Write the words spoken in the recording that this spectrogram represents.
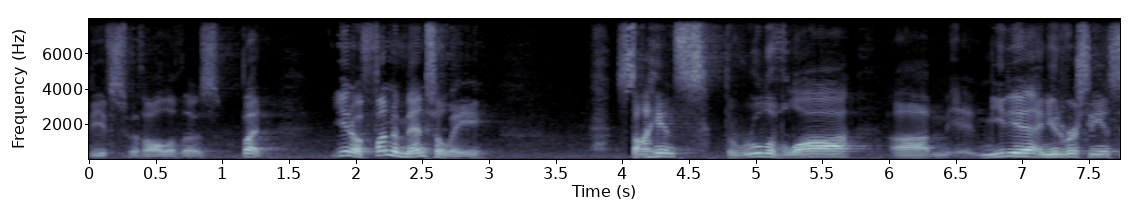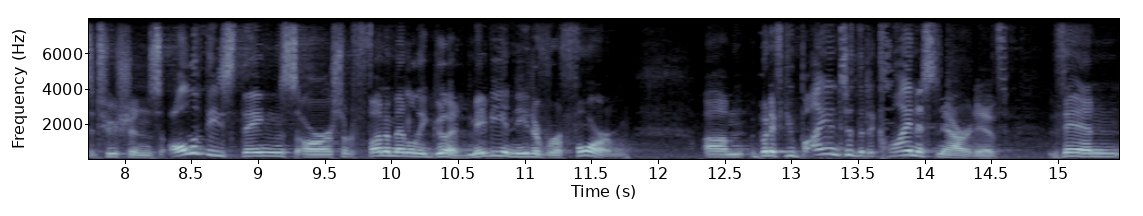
beefs with all of those. But, you know, fundamentally, science, the rule of law, uh, media and university institutions, all of these things are sort of fundamentally good, maybe in need of reform. Um, but if you buy into the declinist narrative, then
